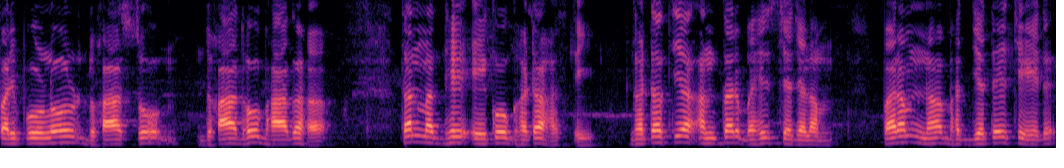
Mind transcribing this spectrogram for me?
परिपूर्णोर्ध्वासो, ध्वाधो भाग। तन्मध्ये एको घट अस्ति घटस्य अंतर्बहिश्च जलम परम न भज्यते चेद,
